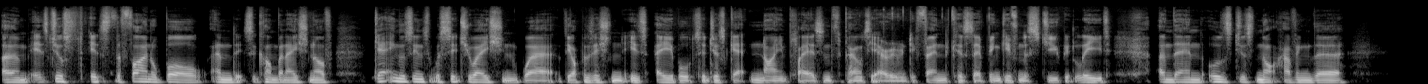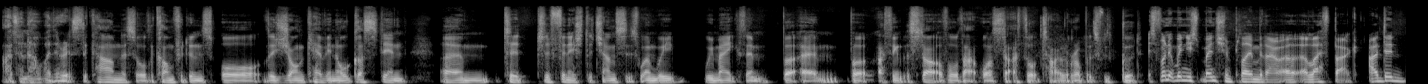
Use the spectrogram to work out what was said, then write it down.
Um, it's just it's the final ball, and it's a combination of getting us into a situation where the opposition is able to just get nine players into the penalty area and defend because they've been given a stupid lead, and then us just not having the I don't know whether it's the calmness or the confidence or the Jean Kevin Augustin um, to to finish the chances when we we make them. But um, but I think the start of all that was that I thought Tyler Roberts was good. It's funny when you mentioned playing without a, a left back. I did.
